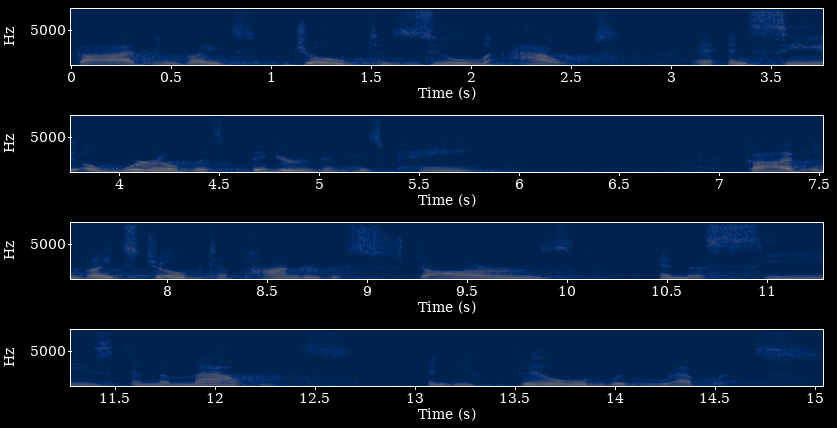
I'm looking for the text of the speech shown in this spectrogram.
God invites Job to zoom out and see a world that's bigger than his pain. God invites Job to ponder the stars and the seas and the mountains and be filled with reverence.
